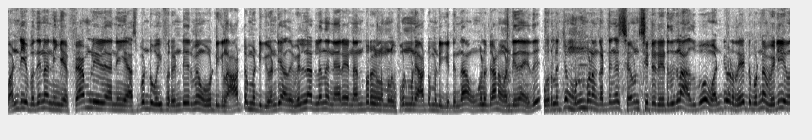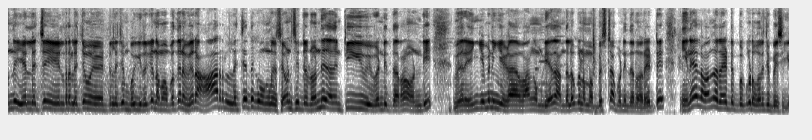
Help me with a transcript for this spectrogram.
வண்டியை பார்த்தீங்கன்னா நீங்கள் ஃபேமிலியில் நீங்கள் ஹஸ்பண்ட் ஒய்ஃப் ரெண்டு பேருமே ஓட்டிக்கலாம். ஆட்டோமேட்டிக் வண்டி. அது வெளிநாட்டிலேருந்து நிறைய நண்பர்கள் நம்மளுக்கு ஃபோன் பண்ணி ஆட்டோமேட்டிக் கேட்டிருந்தா உங்களுக்கான வண்டி தான் இது. ஒரு லட்சம் முன்பணம் கட்டுங்க. செவன் சீட்டர் எடுத்துக்கலாம். அதுபோக வண்டியோட ரேட்டு பண்ணால் வெளியே வந்து ஏழு லட்சம் ஏழரை லட்சம் எட்டு லட்சம் போயிருக்கு. நம்ம பார்த்தீங்கன்னா வெறும் ஆறு லட்சத்துக்கு உங்களுக்கு செவன் சீட்டர் வந்து அது டிவி வண்டி தரோம் வண்டி. வேறு எங்கேயுமே நீங்கள் வாங்க முடியாது. அந்த அளவுக்கு நம்ம பெஸ்ட்டாக பண்ணி தரோம் ரேட்டு நீங்கள் நேரில் வாங்க ரேட்டு இப்போ கூட குறைச்சி பேசிக்கலாம்.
